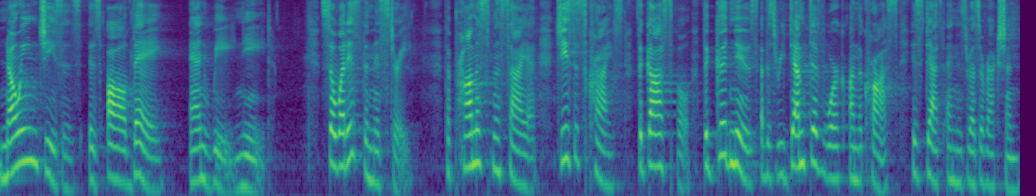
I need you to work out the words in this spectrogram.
Knowing Jesus is all they and we need. So, what is the mystery? The promised Messiah, Jesus Christ, the gospel, the good news of his redemptive work on the cross, his death, and his resurrection.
